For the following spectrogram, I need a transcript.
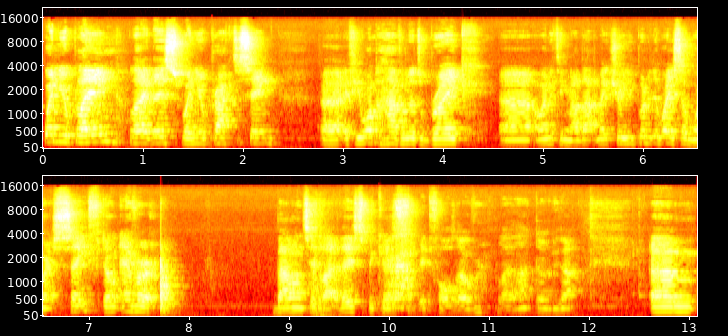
when you're playing like this, when you're practicing, uh, if you want to have a little break uh, or anything like that, make sure you put it away somewhere safe. Don't ever balance it like this because it falls over like that. Don't do that. Um,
